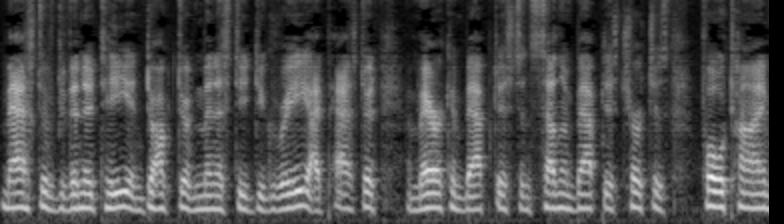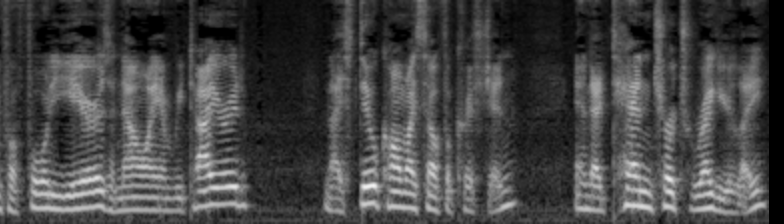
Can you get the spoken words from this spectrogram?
Master of Divinity and Doctor of Ministry degree. I pastored American Baptist and Southern Baptist churches full time for 40 years, and now I am retired. And I still call myself a Christian and attend church regularly.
